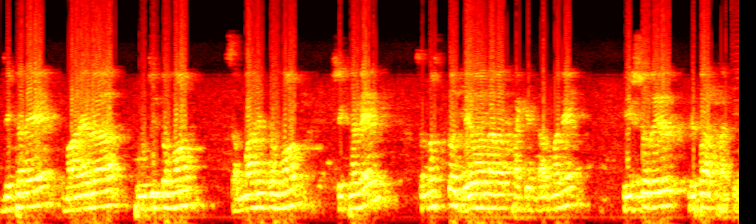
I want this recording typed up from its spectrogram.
যেখানে মায়েরা পূজিত হন, সম্মানিত হন, সেখানে সমস্ত দেবতারা থাকে, তার মানে ঈশ্বরের কৃপা থাকে।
